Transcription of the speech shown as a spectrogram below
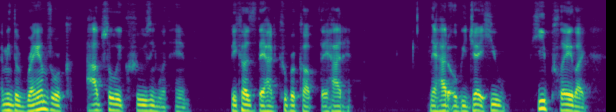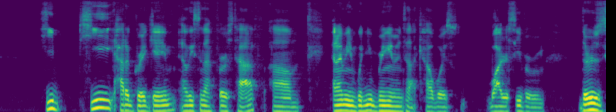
I mean, the Rams were absolutely cruising with him because they had Cooper Kupp, they had they had OBJ. He he played like he he had a great game at least in that first half. Um, and I mean, when you bring him into that Cowboys wide receiver room, there's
